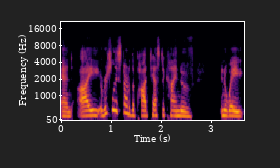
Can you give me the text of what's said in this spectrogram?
and i originally started the podcast to kind of in a way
